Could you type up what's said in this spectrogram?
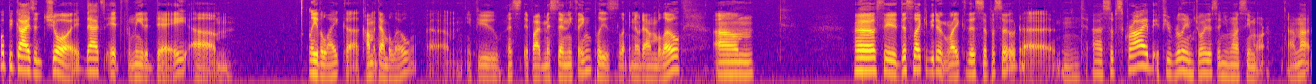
Hope you guys enjoyed. That's it for me today. Um, leave a like, uh, comment down below. Um, if you miss, if I missed anything, please let me know down below. Um, uh, let's see, dislike if you didn't like this episode, uh, and uh, subscribe if you really enjoy this and you want to see more. I'm not,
